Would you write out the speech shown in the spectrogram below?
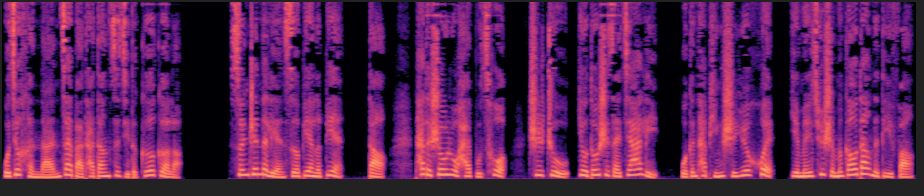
我就很难再把他当自己的哥哥了。孙真的脸色变了变，道：“他的收入还不错，吃住又都是在家里。我跟他平时约会也没去什么高档的地方，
